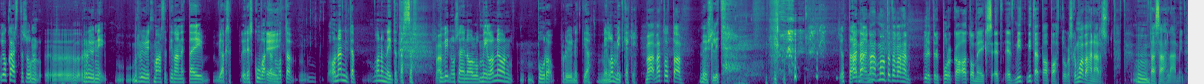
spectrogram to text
jokaista sun ryyni, ryynit maassa tilannetta ei jaksa edes kuvata, Ei. mutta onhan niitä, onhan niitä tässä hyvin usein ollut. Milloin ne on puuroryynit ja milloin mitkäkin Mä, mä, tota, myslit. mä, Jotain mä, aina. mä, mä oon tätä vähän yrittänyt purkaa atomeiksi, että et mit, mitä tapahtuu, koska mua vähän ärsyttää tämä mm. tää sählääminen.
